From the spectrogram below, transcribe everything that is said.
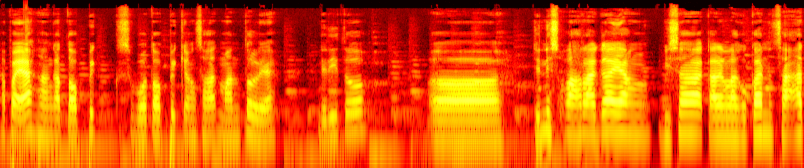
apa ya ngangkat topik sebuah topik yang sangat mantul ya. Jadi itu eh jenis olahraga yang bisa kalian lakukan saat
